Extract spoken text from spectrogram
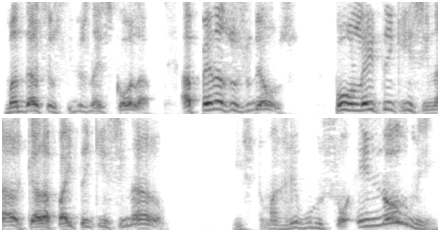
mandar seus filhos na escola. Apenas os judeus. Por lei tem que ensinar, cada pai tem que ensinar. Isto é uma revolução enorme.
